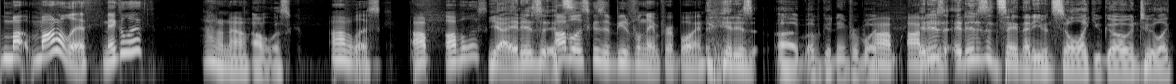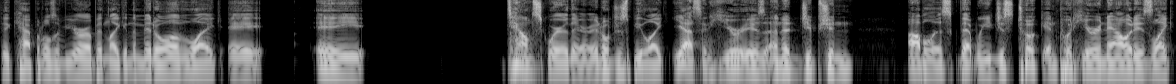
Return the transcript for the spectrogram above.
mo- monolith, megalith. I don't know, Obelisk. obelisk, Ob- obelisk. Yeah, it is. It's, obelisk is a beautiful name for a boy. It is uh, a good name for a boy. Ob- it is. It is insane that even still, like you go into like the capitals of Europe and like in the middle of like a a town square, there it'll just be like yes, and here is an Egyptian obelisk that we just took and put here, and now it is like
